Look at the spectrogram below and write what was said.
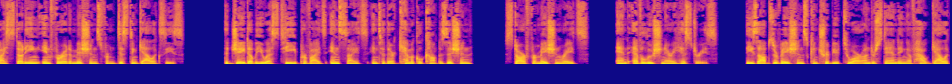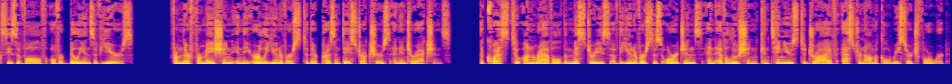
By studying infrared emissions from distant galaxies, the JWST provides insights into their chemical composition, star formation rates, and evolutionary histories. These observations contribute to our understanding of how galaxies evolve over billions of years, from their formation in the early universe to their present-day structures and interactions. The quest to unravel the mysteries of the universe's origins and evolution continues to drive astronomical research forward.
